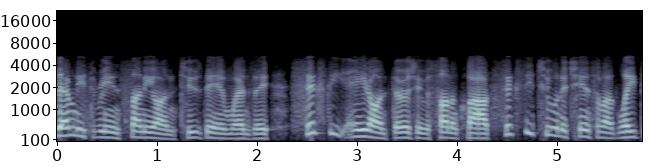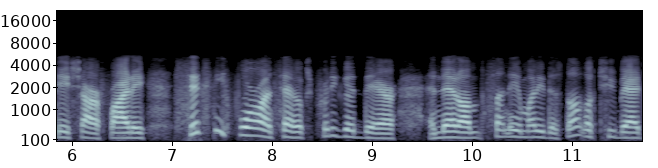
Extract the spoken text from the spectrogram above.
73 and sunny on Tuesday and Wednesday. 68 on Thursday with sun and clouds. 62 and a chance of a late day shower Friday. 64 on Saturday looks pretty good there. And then on Sunday and Monday does not look too bad.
